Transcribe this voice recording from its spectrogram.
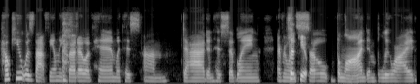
How cute was that family photo of him with his um, dad and his sibling? Everyone's cute. so blonde and blue eyed.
